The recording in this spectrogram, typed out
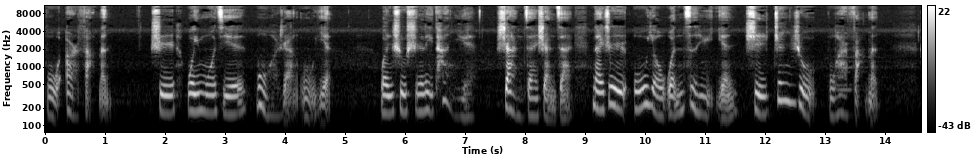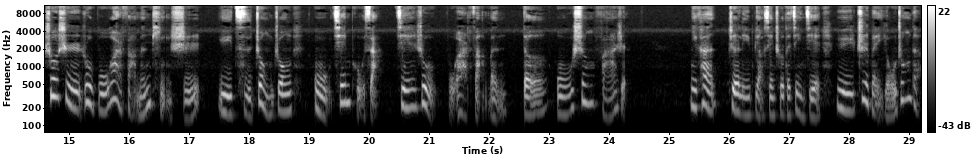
不二法门？使维摩诘默然无言。文殊师利叹曰：“善哉善哉！乃至无有文字语言，是真入不二法门。说是入不二法门品时，于此众中五千菩萨皆入不二法门，得无生法忍。”你看，这里表现出的境界与《至北游》中的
